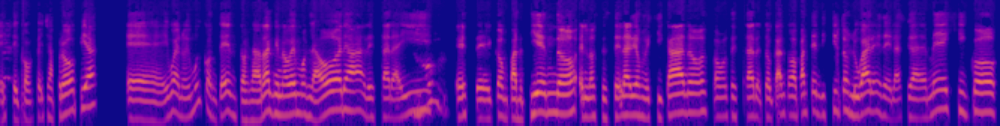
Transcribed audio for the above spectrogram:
este, con fechas propias. Eh, y bueno, y muy contentos, la verdad que no vemos la hora de estar ahí este, compartiendo en los escenarios mexicanos, vamos a estar tocando aparte en distintos lugares de la Ciudad de México,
